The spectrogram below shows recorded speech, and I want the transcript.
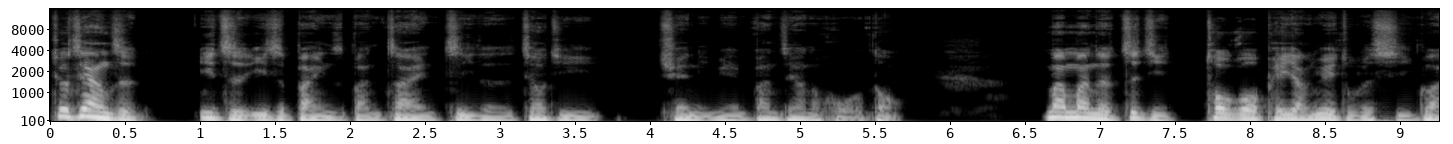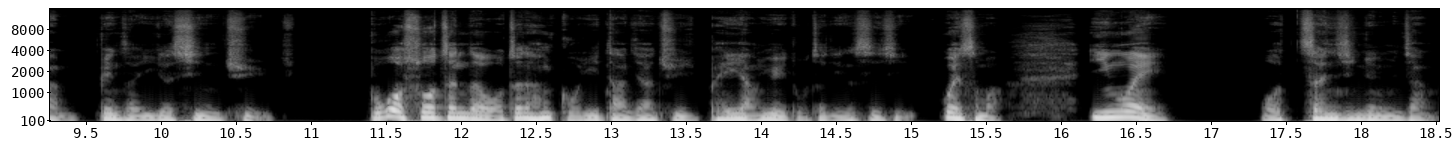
就这样子，一直一直办，一直办，在自己的交际圈里面办这样的活动，慢慢的自己。透过培养阅读的习惯，变成一个兴趣。不过说真的，我真的很鼓励大家去培养阅读这件事情。为什么？因为我真心跟你们讲，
